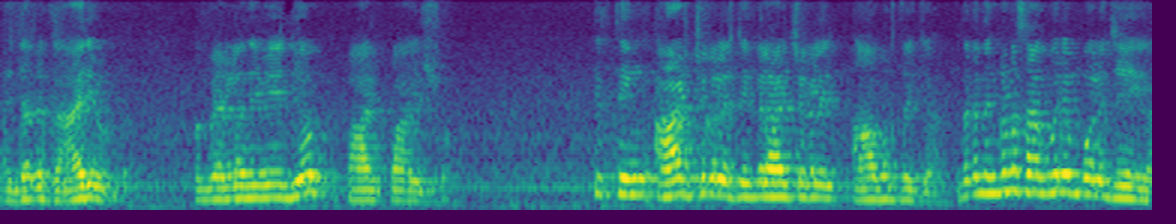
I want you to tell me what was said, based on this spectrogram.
അതിന്റെയൊക്കെ കാര്യമുണ്ട്. അപ്പം വെള്ള നിവേദ്യവും പാൽപ്പായസവും. ഇത് തിങ് ആഴ്ചകളിൽ തിങ്കളാഴ്ചകളിൽ ആവർത്തിക്കുക. ഇതൊക്കെ നിങ്ങളുടെ സൗകര്യം പോലെ ചെയ്യുക.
